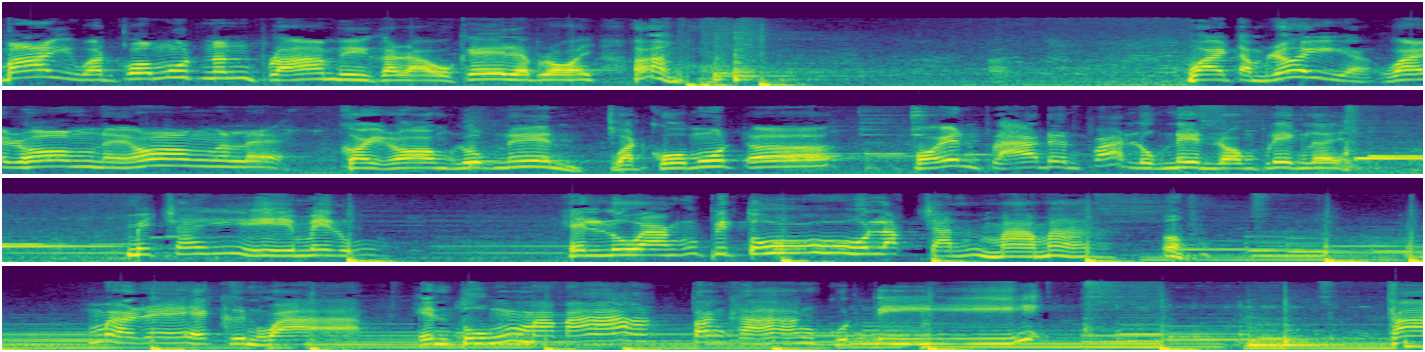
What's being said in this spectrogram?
ใบายวัดโคมุดนั้นปลามีคาราโอเกะเรียบร้อยฮะวายตำไรอะไวายร้องในห้องนั่นแหละเคยร้องลูกเน้นวัดโคมุดเออพอเห็นปลาเดินฟาดลูกเน้นร้องเพลงเลย ไม่ใช่ไม่รู้ เห็นหลวงปิตูลักฉันมามา เมื่อแรกขึ้นว่า เห็นถุงมามาตั้งข้างกุฏิถ้า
